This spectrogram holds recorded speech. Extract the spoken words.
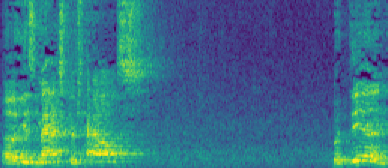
uh, his master's house. But then,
